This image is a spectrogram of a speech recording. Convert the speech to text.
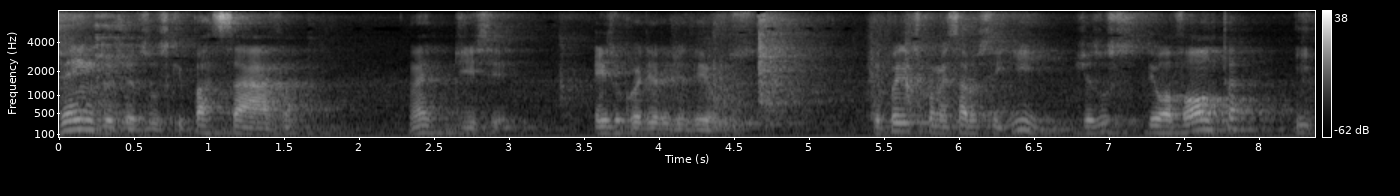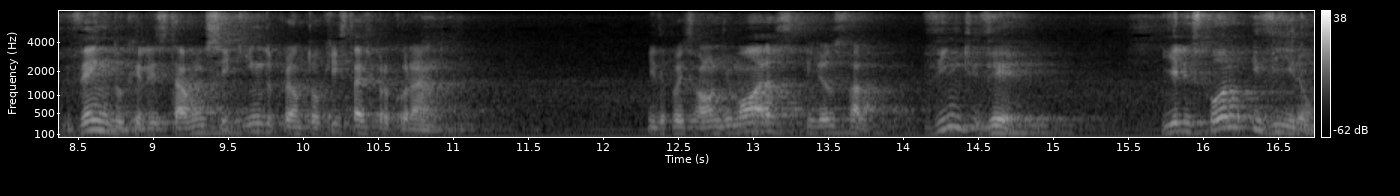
vendo Jesus que passava, né, disse eis o Cordeiro de Deus. Depois eles começaram a seguir, Jesus deu a volta e vendo que eles estavam seguindo, perguntou: O que estáis procurando? E depois falam onde moras, e Jesus fala: Vim de ver. E eles foram e viram.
